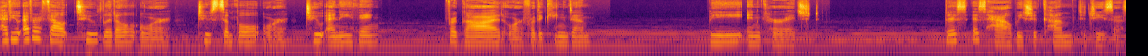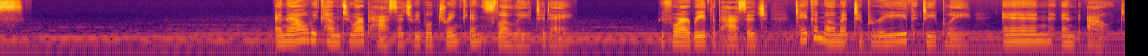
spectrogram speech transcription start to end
Have you ever felt too little or too simple or too anything for God or for the kingdom? Be encouraged. This is how we should come to Jesus. And now we come to our passage we will drink in slowly today. Before I read the passage, take a moment to breathe deeply in and out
